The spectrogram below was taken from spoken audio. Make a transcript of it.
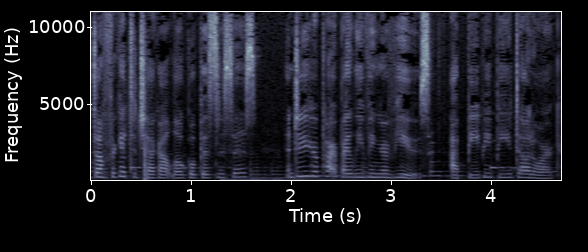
Don't forget to check out local businesses and do your part by leaving reviews at bbb.org.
